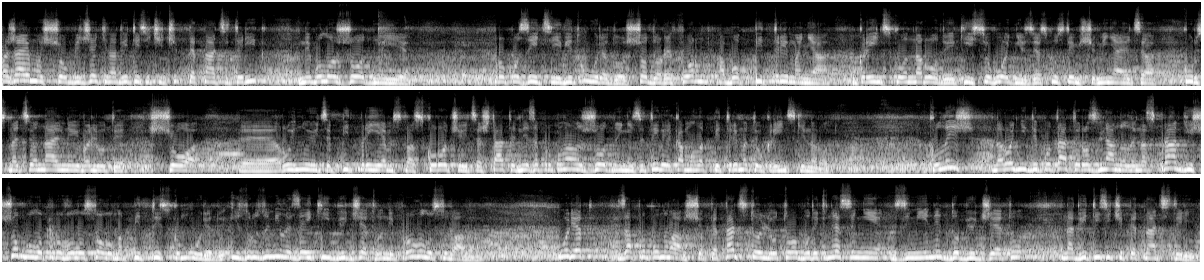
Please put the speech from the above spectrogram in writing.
Вважаємо, що в бюджеті на 2015 рік не було жодної пропозиції від уряду щодо реформ або підтримання українського народу, який сьогодні, в зв'язку з тим, що міняється курс національної валюти, що е, руйнуються підприємства, скорочуються штати, не запропонували жодної ініціативи, яка могла б підтримати український народ. Коли ж народні депутати розглянули насправді, що було проголосовано під тиском уряду, і зрозуміли, за який бюджет вони проголосували, уряд запропонував, що 15 лютого будуть внесені зміни до бюджету на 2015 рік.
